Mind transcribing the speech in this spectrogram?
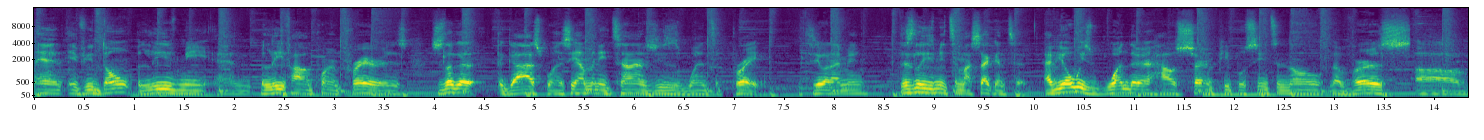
And if you don't believe me and believe how important prayer is, just look at the gospel and see how many times Jesus went to pray. See what I mean? This leads me to my second tip. Have you always wondered how certain people seem to know the verse of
